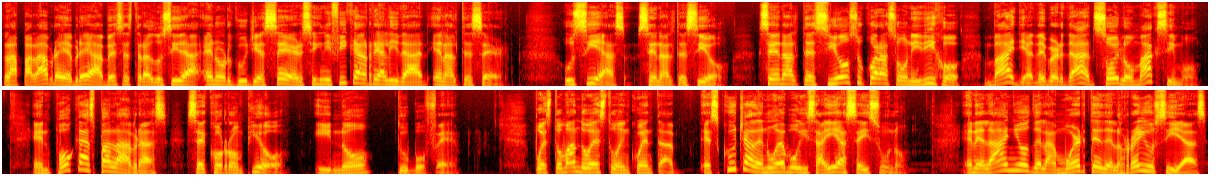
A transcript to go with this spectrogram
La palabra hebrea a veces traducida enorgullecer significa en realidad enaltecer. Usías se enalteció, se enalteció su corazón y dijo, vaya, de verdad soy lo máximo. En pocas palabras, se corrompió y no tuvo fe. Pues tomando esto en cuenta, escucha de nuevo Isaías 6.1. En el año de la muerte del rey Usías,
